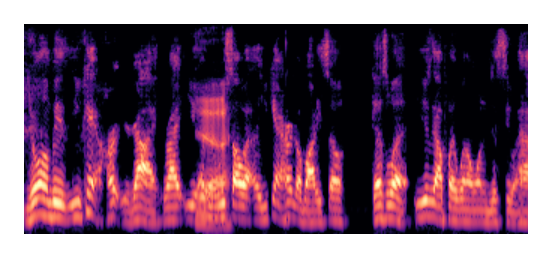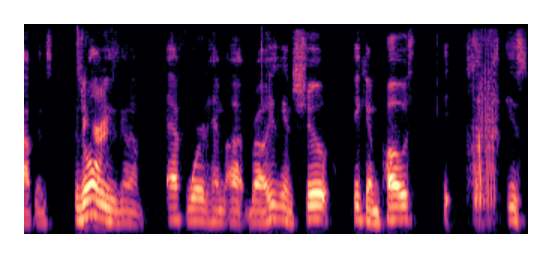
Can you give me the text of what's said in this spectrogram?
Joel Embiid. You can't hurt your guy, right? You, I mean, Yeah. we saw uh, you can't hurt nobody. So guess what? You just gotta play one on one and just see what happens. Because Joel. Embiid is gonna f word him up, bro. He can shoot. He can post. He- he's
